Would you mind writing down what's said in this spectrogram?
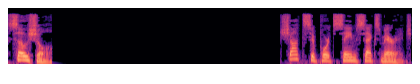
Social Schatz supports same-sex marriage.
